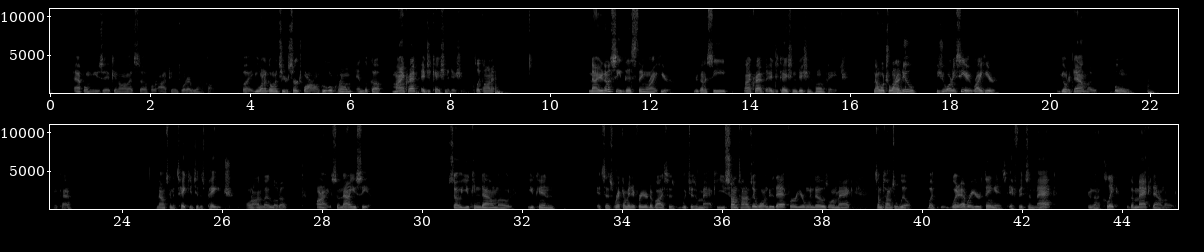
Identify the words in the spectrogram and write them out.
Apple Music and all that stuff, or iTunes, whatever you want to call it. But you want to go into your search bar on Google Chrome and look up Minecraft Education Edition. Click on it. Now you're going to see this thing right here. You're going to see Minecraft Education Edition homepage. Now what you want to do is you already see it right here. You go to download. Boom. Okay. Now it's going to take you to this page. Hold on, let it load up. Alright, so now you see it. So you can download, you can, it says recommended for your devices, which is a Mac. You Sometimes it won't do that for your Windows or Mac, sometimes it will. But whatever your thing is, if it's a Mac, you're going to click the Mac download.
